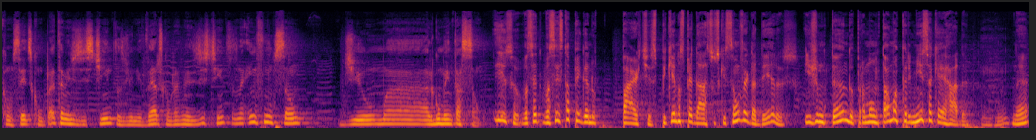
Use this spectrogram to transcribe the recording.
conceitos completamente distintos, de universos completamente distintos, né, em função de uma argumentação. Isso, você, você está pegando partes, pequenos pedaços que são verdadeiros e juntando para montar uma premissa que é errada. Né?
